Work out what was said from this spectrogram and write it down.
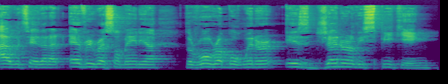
I would say that at every WrestleMania, the Royal Rumble winner is generally speaking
